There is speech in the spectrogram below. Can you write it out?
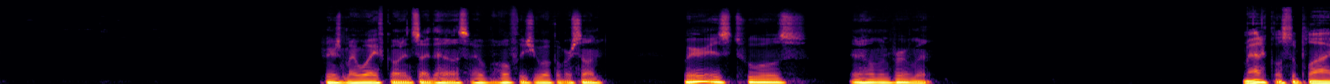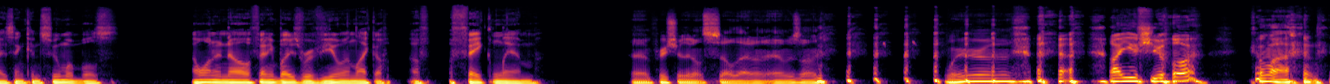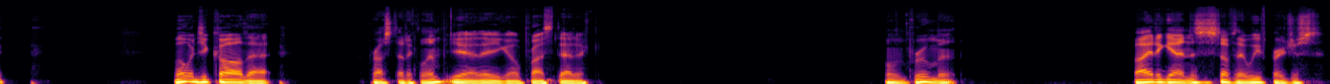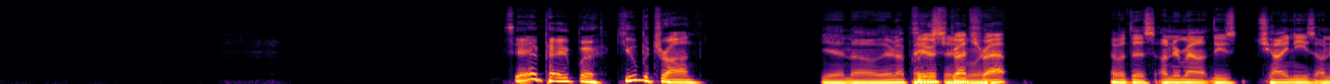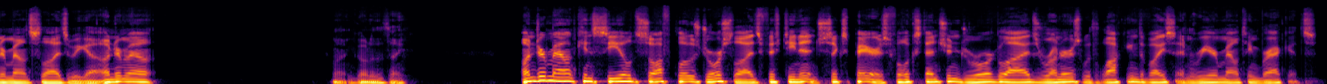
There's my wife going inside the house. I hope, hopefully she woke up her son. Where is tools and home improvement? Medical supplies and consumables. I want to know if anybody's reviewing like a, a, a fake limb. Uh, I'm pretty sure they don't sell that on Amazon. Where? Uh, Are you sure? Come on. What would you call that? A prosthetic limb, Yeah, there you go. Prosthetic. Home improvement. Buy it again. This is stuff that we've purchased. Sandpaper. Cubitron. Yeah, no, they're not paying Clear stretch anymore. wrap. How about this undermount? These Chinese undermount slides we got. Undermount. Come on, go to the thing. Undermount concealed soft close drawer slides, 15 inch, six pairs, full extension drawer glides, runners with locking device and rear mounting brackets.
